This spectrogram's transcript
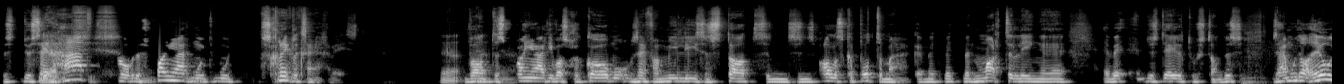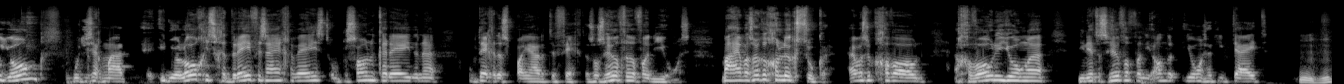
Dus, dus zijn ja, haat precies. over de Spanjaard moet, moet verschrikkelijk zijn geweest. Ja, Want de Spanjaard die was gekomen om zijn familie, zijn stad, zijn, zijn alles kapot te maken. Met, met, met martelingen. En we, dus de hele toestand. Dus, dus hij moet al heel jong, moet je zeg maar ideologisch gedreven zijn geweest. Om persoonlijke redenen, om tegen de Spanjaarden te vechten. Zoals heel veel van die jongens. Maar hij was ook een gelukszoeker. Hij was ook gewoon een gewone jongen. Die net als heel veel van die andere jongens uit die tijd. Mm -hmm.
